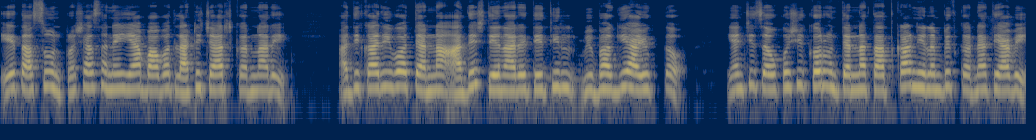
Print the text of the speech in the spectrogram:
येत असून प्रशासने याबाबत लाठीचार्ज करणारे अधिकारी व त्यांना आदेश देणारे तेथील विभागीय आयुक्त यांची चौकशी करून त्यांना तात्काळ निलंबित करण्यात यावे.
